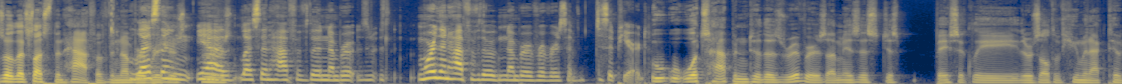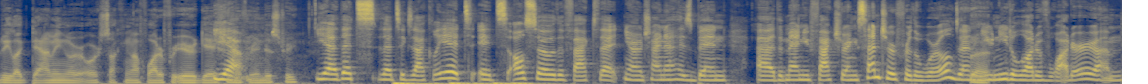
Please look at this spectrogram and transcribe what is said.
so that's less than half of the number less of than yeah, rivers. less than half of the number more than half of the number of rivers have disappeared. W- w- What's happened to those rivers? Um, is this just basically the result of human activity like damming or, or sucking off water for irrigation Yeah. or for industry? Yeah, that's that's exactly it. It's also the fact that you know China has been uh, the manufacturing center for the world, and Right. you need a lot of water um,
